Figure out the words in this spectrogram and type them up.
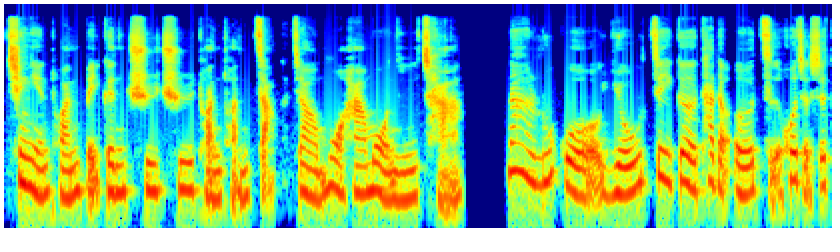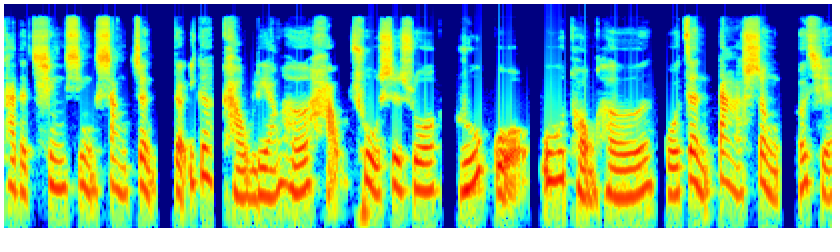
青年团北根区区团团长，叫莫哈莫尼查。那如果由这个他的儿子或者是他的亲信上阵的一个考量和好处是说，如果乌统和国政大胜，而且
